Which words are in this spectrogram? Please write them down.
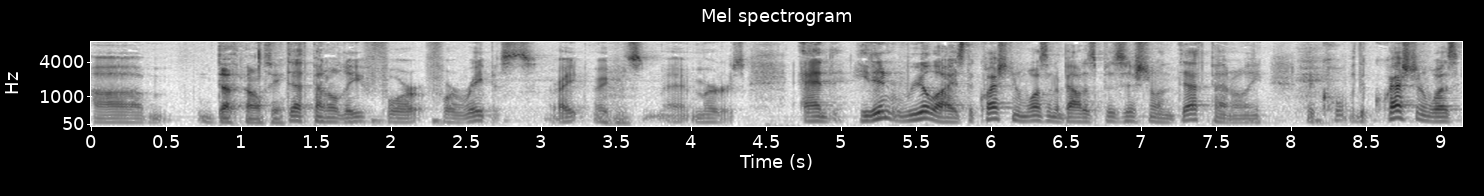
um, death penalty. Death penalty for for rapists, right? Rapists, mm-hmm. murders. And he didn't realize the question wasn't about his position on the death penalty. The, the question was,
